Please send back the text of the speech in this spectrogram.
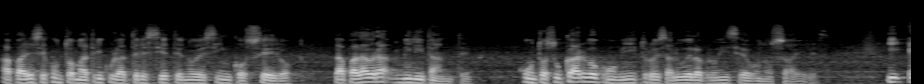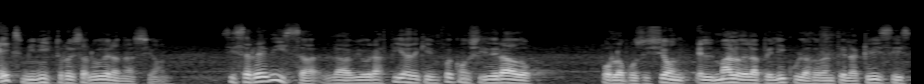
aparece junto a matrícula 37950 la palabra militante, junto a su cargo como ministro de Salud de la provincia de Buenos Aires y ex ministro de Salud de la Nación. Si se revisa la biografía de quien fue considerado por la oposición el malo de la película durante la crisis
